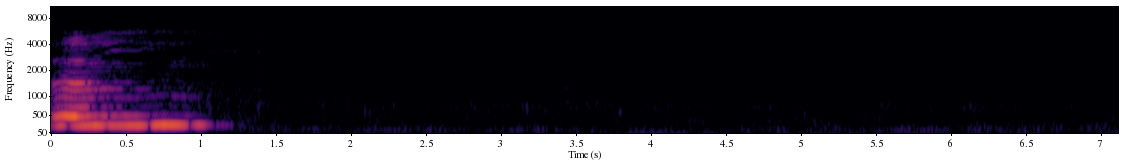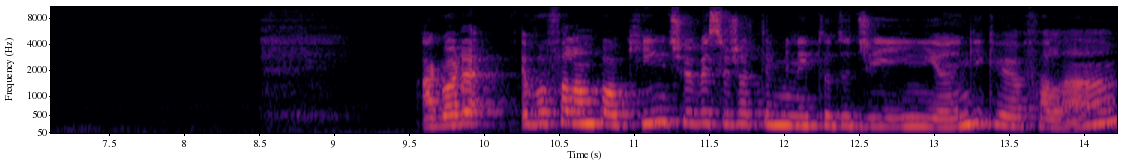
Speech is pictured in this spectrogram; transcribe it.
Hum... Agora eu vou falar um pouquinho, deixa eu ver se eu já terminei tudo de Yin Yang que eu ia falar.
